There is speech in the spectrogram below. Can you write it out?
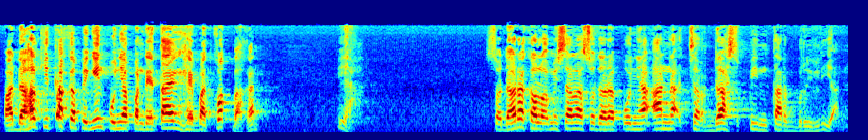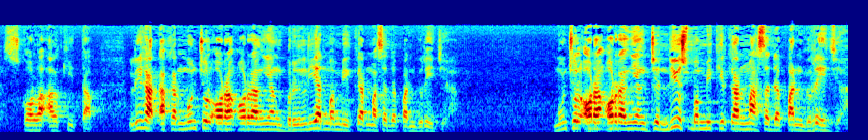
Padahal kita kepingin punya pendeta yang hebat khotbah kan? Iya. Saudara kalau misalnya saudara punya anak cerdas, pintar, brilian, sekolah Alkitab, lihat akan muncul orang-orang yang brilian memikirkan masa depan gereja. Muncul orang-orang yang jenius memikirkan masa depan gereja.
